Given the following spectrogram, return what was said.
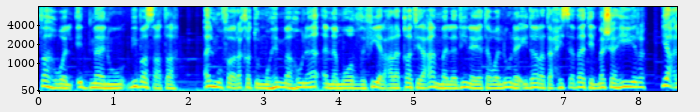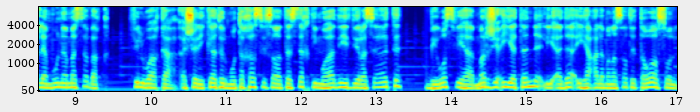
فهو الإدمان ببساطة. المفارقة المهمة هنا أن موظفي العلاقات العامة الذين يتولون إدارة حسابات المشاهير يعلمون ما سبق. في الواقع الشركات المتخصصة تستخدم هذه الدراسات بوصفها مرجعية لأدائها على منصات التواصل،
